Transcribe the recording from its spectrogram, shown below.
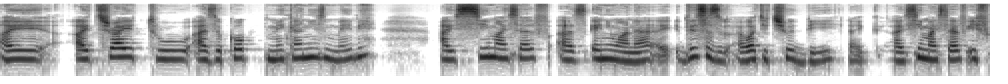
I I try to as a cope mechanism maybe. I see myself as anyone. Uh, this is what it should be. Like I see myself if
